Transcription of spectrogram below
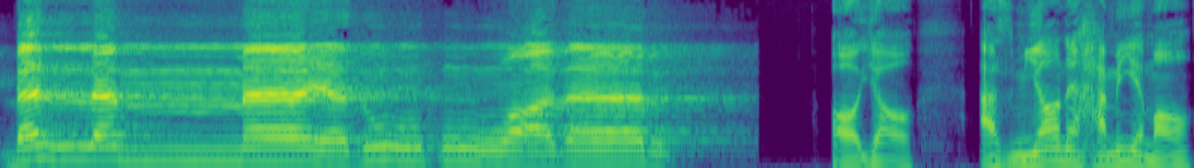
بل لما يذوقوا عذاب. آیا از میان همه ما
